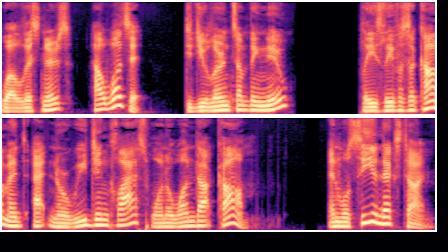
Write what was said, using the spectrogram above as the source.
Well, listeners, how was it? Did you learn something new? Please leave us a comment at NorwegianClass101.com. And we'll see you next time.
